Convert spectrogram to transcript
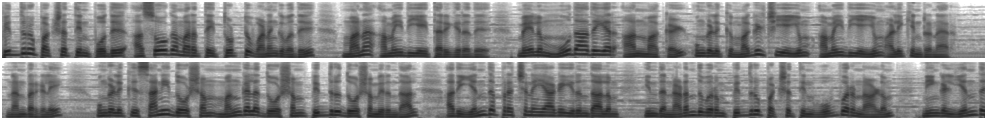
பித்ரு பட்சத்தின் போது அசோக மரத்தை தொட்டு வணங்குவது மன அமைதியை தருகிறது. மேலும் மூதாதையர் ஆன்மாக்கள் உங்களுக்கு மகிழ்ச்சியையும் அமைதியையும் அளிக்கின்றனர். நண்பர்களே உங்களுக்கு சனி தோஷம் மங்கள தோஷம் பித்ரு தோஷம் இருந்தால் அது எந்த பிரச்சனையாக இருந்தாலும் இந்த நடந்து வரும் பித்ரு பட்சத்தின் ஒவ்வொரு நாளும் நீங்கள் எந்த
